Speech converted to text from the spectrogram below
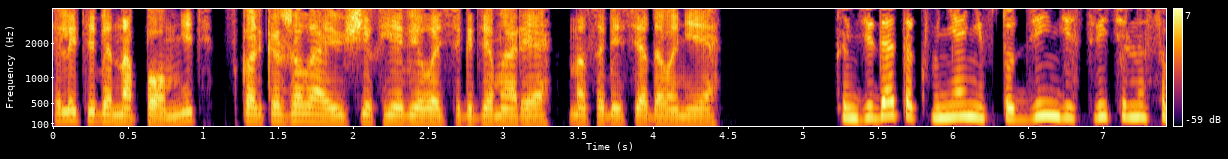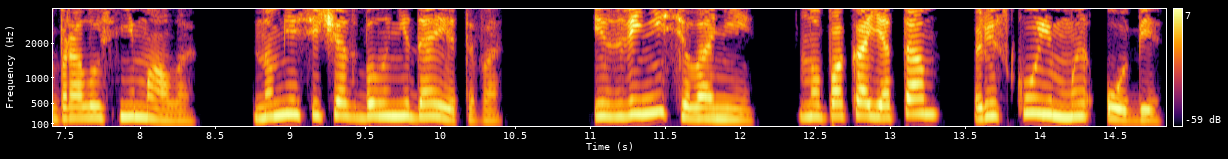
Или тебе напомнить, сколько желающих явилось к Демаре на собеседование?» Кандидаток в няне в тот день действительно собралось немало, но мне сейчас было не до этого. «Извини, Селани, Но пока я там, рискуем мы обе.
